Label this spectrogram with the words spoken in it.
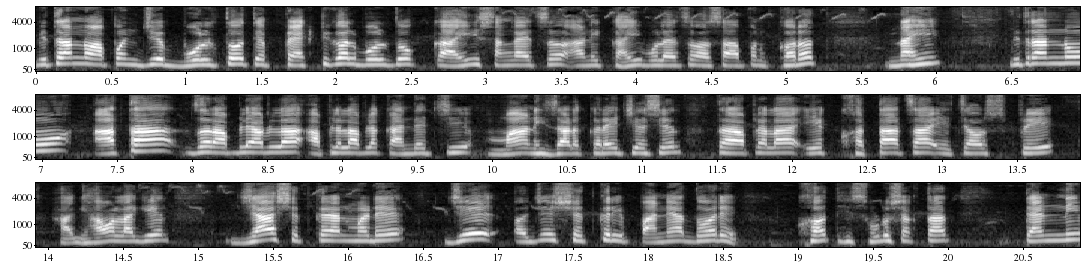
मित्रांनो आपण जे बोलतो ते प्रॅक्टिकल बोलतो. काही सांगायचं आणि काही बोलायचं असं आपण करत नाही. मित्रांनो आता जर आपल्या आपल्या आपल्याला आपल्या कांद्याची मान ही जाड करायची असेल तर आपल्याला एक खताचा याच्यावर स्प्रे हा घ्यावा लागेल. ज्या शेतकऱ्यांमध्ये जे जे शेतकरी पाण्याद्वारे खत हे सोडू शकतात त्यांनी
